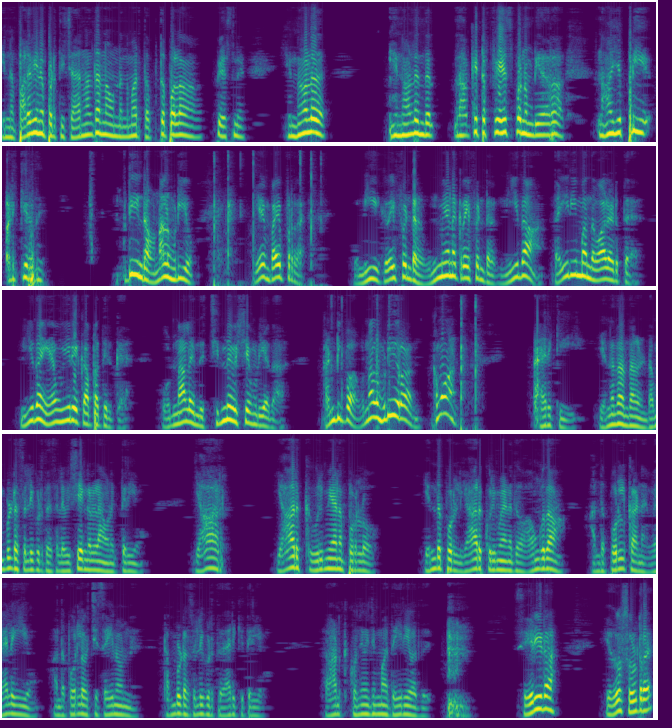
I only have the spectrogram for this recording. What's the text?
என்னை பலவீனப்படுத்திச்சு. அதனால தான் நான் உன்னை இந்த மாதிரி தப்பு தப்பெல்லாம் பேசினேன். என்னால என்னால இந்த லாக்கெட்டை ஃபேஸ் பண்ண முடியாதா? நான் எப்படி அடிக்கிறது? முடியும்டா உன்னால முடியும். ஏன் பயப்படுற? நீ கிரைஃபெண்டர் உண்மையான கிரைஃபெண்டர் நீதான் தைரியமா அந்த வாள் எடுத்த. நீதான் என் உயிரை காப்பாத்திருக்க. உன்னால இந்த சின்ன விஷயம் முடியாதா? கண்டிப்பா உன்னால முடியுறான் கமான் ஹாரிக்கு என்னதான் இருந்தாலும் டம்பிள்ட சொல்லிக் கொடுத்த சில விஷயங்கள்லாம் அவனுக்கு தெரியும். யார் யாருக்கு உரிமையான பொருளோ எந்த பொருள் யாருக்கு உரிமையானதோ அவங்க தான் அந்த பொருளுக்கான வேலையையும் அந்த பொருளை வச்சு செய்யணும்னு டம்பிள்ட சொல்லிக் கொடுத்த ஹாரிக்கு தெரியும். ரானுக்கு கொஞ்சம் கொஞ்சமா தைரியம் வருது. சரிடா ஏதோ சொல்ற.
